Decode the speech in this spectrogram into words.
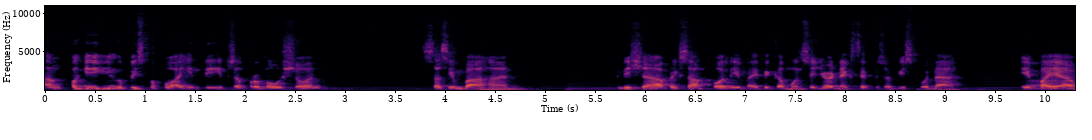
ang pagiging obispo po ay hindi isang promotion sa simbahan. Hindi siya, for example, if I become monsignor, next step is obispo na. If I am,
